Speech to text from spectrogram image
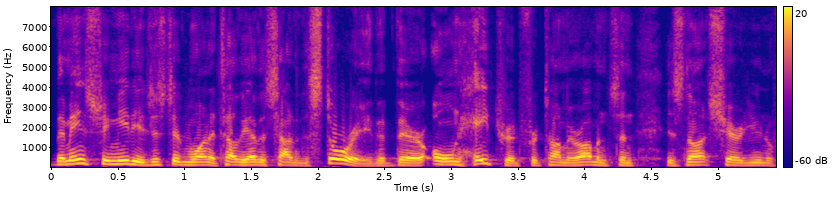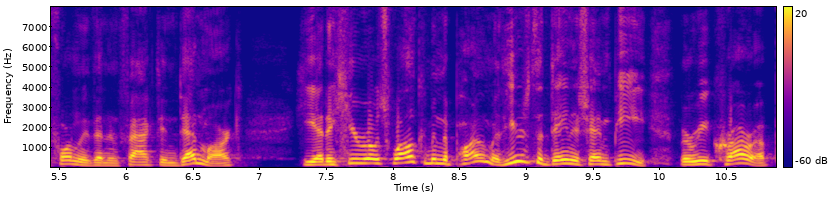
The mainstream media just didn't want to tell the other side of the story, that their own hatred for Tommy Robinson is not shared uniformly, that in fact in Denmark, he had a hero's welcome in the parliament. Here's the Danish MP, Marie Krarup,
